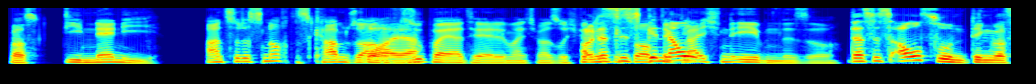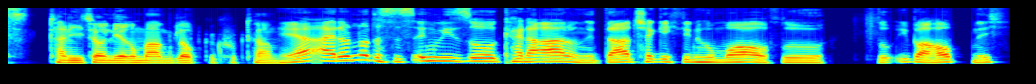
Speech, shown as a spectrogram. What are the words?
Was? Die Nanny. Ahnst du das noch? Das kam so Boah, auf ja. Super RTL manchmal so. Ich finde, das das, ist so genau- auf der gleichen Ebene so. Das ist auch so ein Ding, was Tanita und ihre Mom, glaub, geguckt haben. Ja, I don't know, das ist irgendwie so, keine Ahnung. Da checke ich den Humor auch so, so überhaupt nicht.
